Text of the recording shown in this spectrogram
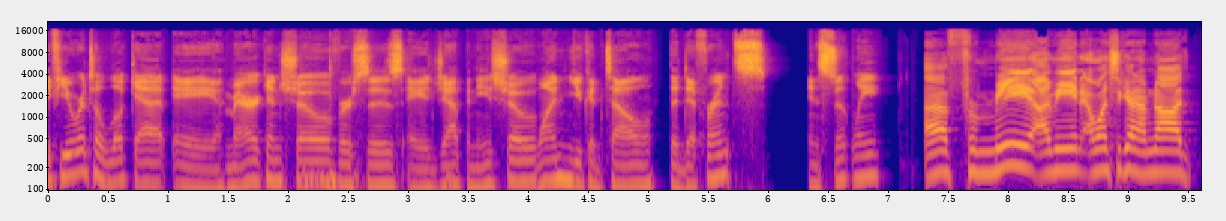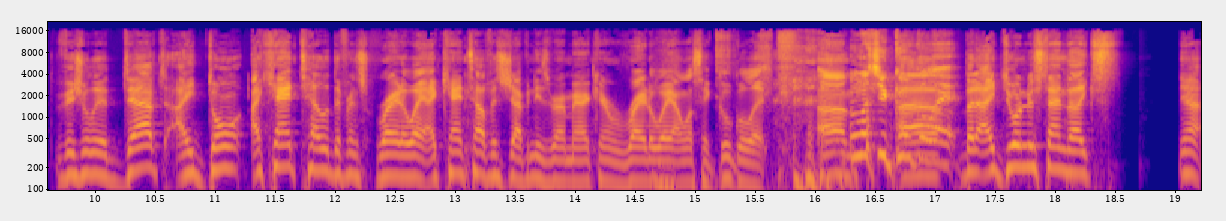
If you were to look at a American show versus a Japanese show, one you could tell the difference instantly. Uh, for me, I mean, once again, I'm not visually adept. I don't, I can't tell the difference right away. I can't tell if it's Japanese or American right away unless I Google it. Um, Unless you Google uh, it. But I do understand, like, s- yeah,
